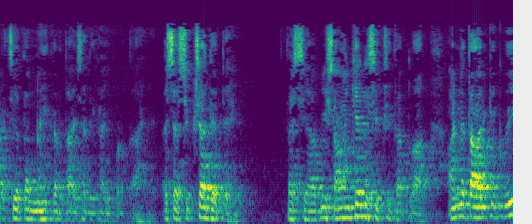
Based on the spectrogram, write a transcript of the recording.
चेतन नहीं करता, ऐसा दिखाई पड़ता है। ऐसा शिक्षा देते हैं। तस्या भी सांख्य ने शिक्षित अन्य तार्किक भी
